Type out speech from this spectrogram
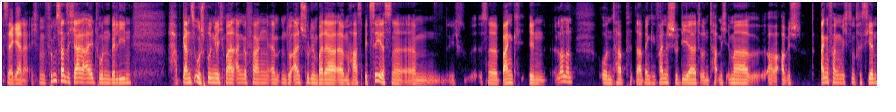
Sehr gerne. Ich bin 25 Jahre alt, wohne in Berlin. Habe ganz ursprünglich mal angefangen ähm, im dualen Studium bei der ähm, HSBC. Das ist eine, ähm, ist eine Bank in London und habe da Banking Finance studiert und habe mich immer, äh, habe mich angefangen, mich zu interessieren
